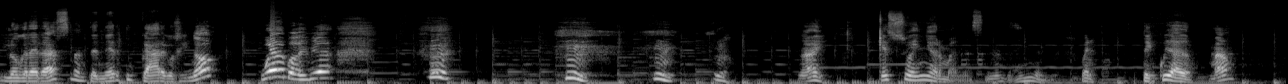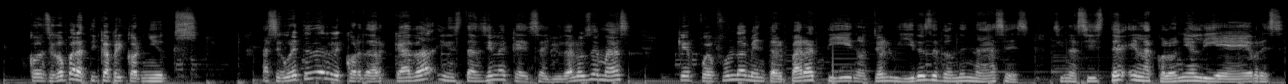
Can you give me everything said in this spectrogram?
lograrás mantener tu cargo. Si no, huevos, mira. Ay, qué sueño, hermanas. Bueno, ten cuidado, ¿va? Consejo para ti, Capricorniux. Asegúrate de recordar cada instancia en la que se ayuda a los demás que fue fundamental para ti. No te olvides de dónde naces. Si naciste en la colonia Liebres,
